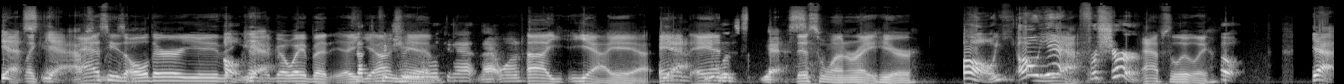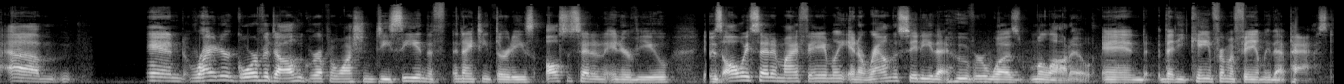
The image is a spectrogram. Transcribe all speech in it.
yes, Like yeah. as he's older, you they Oh, kind yeah. of go away, but uh, Is that the young you're him. looking at that one. Uh, yeah, yeah, yeah, and Yeah, and looks- yes, this one right here. Oh, oh yeah, Yeah. for sure. Absolutely. Oh, yeah. Um, and writer Gore Vidal, who grew up in Washington D.C. in the 1930s, also said in an interview, "It was always said in my family and around the city that Hoover was mulatto and that he came from a family that passed."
